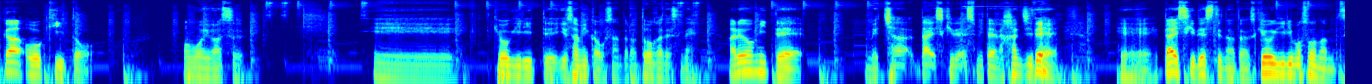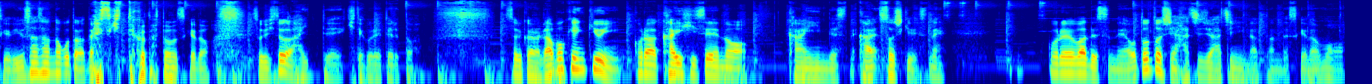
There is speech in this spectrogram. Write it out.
が大きいと思います。えー、競切りってゆさみかこさんとの動画ですね。あれを見て、めっちゃ大好きですみたいな感じでえー、大好きですってなったんです競技切りもそうなんですけど、ユサさんのことが大好きってことだと思うんですけど、そういう人が入ってきてくれてると。それからラボ研究員、これは会費制の会員ですね、組織ですね。これはですね、一昨年88人だったんですけども、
